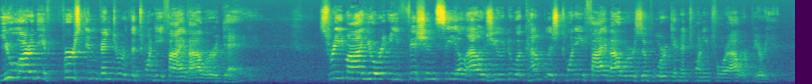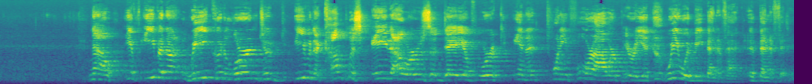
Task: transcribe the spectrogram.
You are the first inventor of the 25 hour day. Srima, your efficiency allows you to accomplish 25 hours of work in a 24 hour period. Now, if even uh, we could learn to even accomplish eight hours a day of work in a 24 hour period, we would be uh, benefited.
